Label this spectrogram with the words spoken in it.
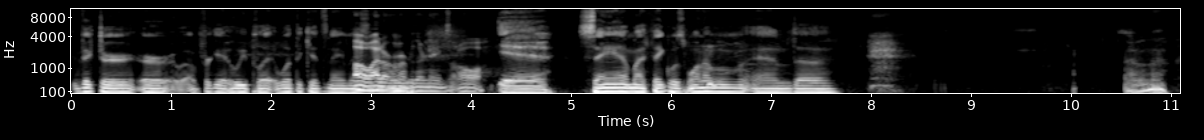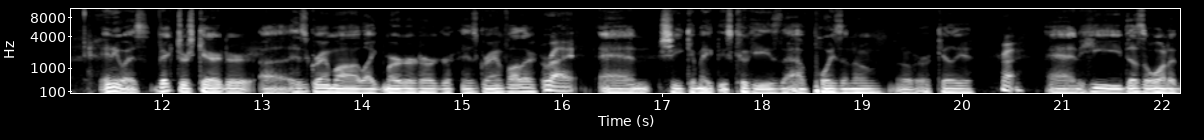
Victor, or I forget who he played. What the kid's name is. Oh, I don't remember their names at all. Yeah, Sam, I think was one of them, and uh, I don't know. Anyways, Victor's character, uh, his grandma like murdered her his grandfather, Right, and she can make these cookies that have poison in them or kill you. right. And he doesn't want to.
